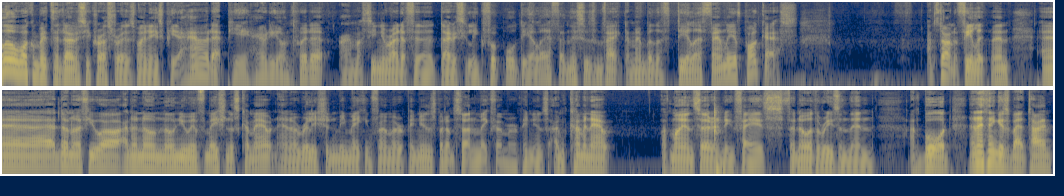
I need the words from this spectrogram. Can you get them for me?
Hello, welcome back to Dynasty Crossroads. My name is Peter Howard at PA Howdy on Twitter. I'm a senior writer for Dynasty League Football, DLF, and this is in fact a member of the DLF family of podcasts. I'm starting to feel it, man. Uh, I don't know if you are. I don't know. No new information has come out, and I really shouldn't be making firmer opinions, but I'm starting to make firmer opinions. I'm coming out of my uncertainty phase for no other reason than I'm bored, and I think it's about time.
